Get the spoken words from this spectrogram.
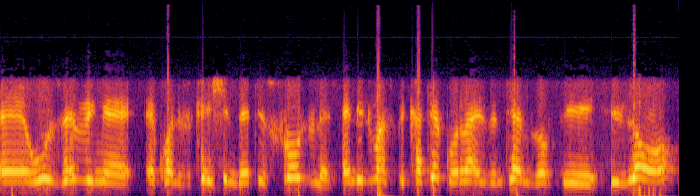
uh, who's having a, a, qualification that is fraudulent, and it must be categorized in terms of the, the law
